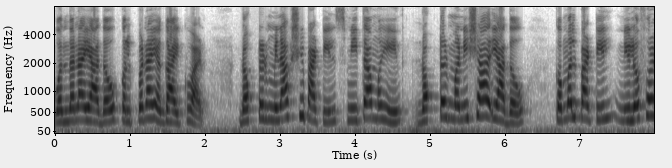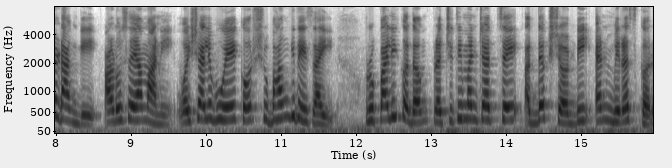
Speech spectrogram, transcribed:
वंदना यादव कल्पना या- गायकवाड डॉक्टर मीनाक्षी पाटील स्मिता महिंद डॉक्टर मनीषा यादव कमल पाटील निलोफर डांगे अणुसया माने वैशाली भुयेकर शुभांगी देसाई रुपाली कदम प्रचिती मंचाचे अध्यक्ष डी एन मिरजकर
